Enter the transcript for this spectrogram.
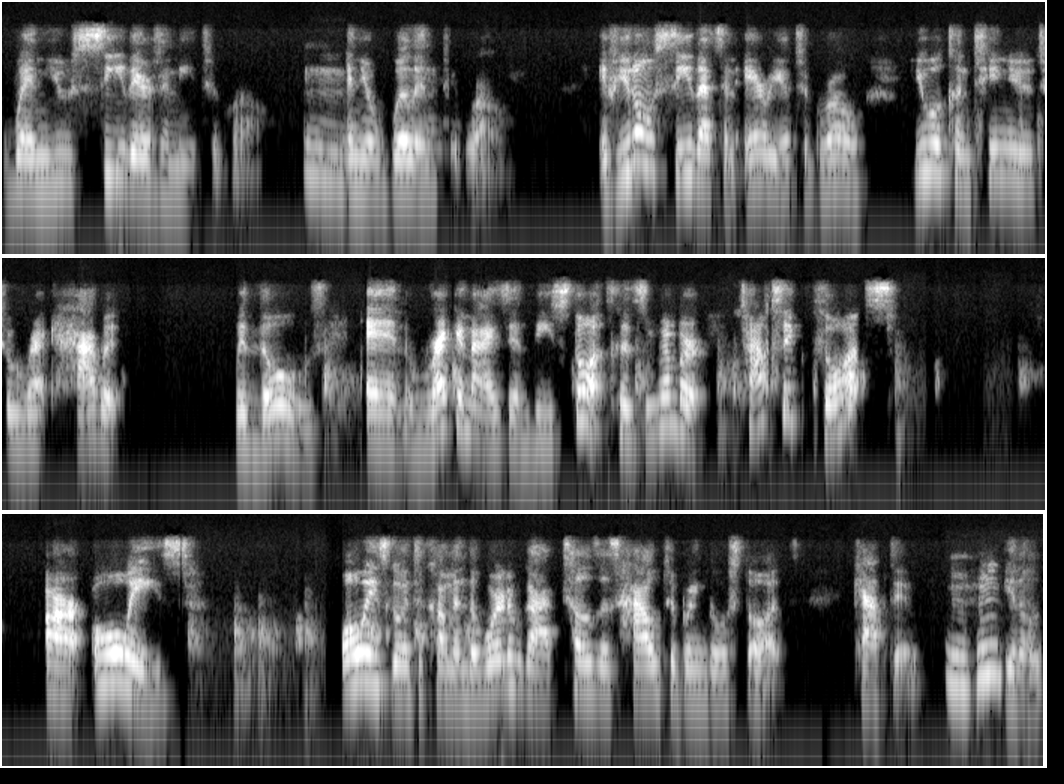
when you see there's a need to grow mm. and you're willing to grow. If you don't see that's an area to grow, you will continue to wreak havoc with those and recognizing these thoughts. Because remember, toxic thoughts are always, always going to come. And the word of God tells us how to bring those thoughts captive. Mm-hmm. You know,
